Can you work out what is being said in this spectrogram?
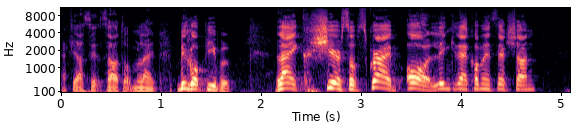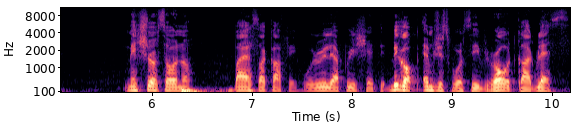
If you sit out up my light. Big up, people. Like, share, subscribe, or link in the comment section. Make sure so no buy us a coffee. We really appreciate it. Big up MG Sports TV. Road. God bless.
